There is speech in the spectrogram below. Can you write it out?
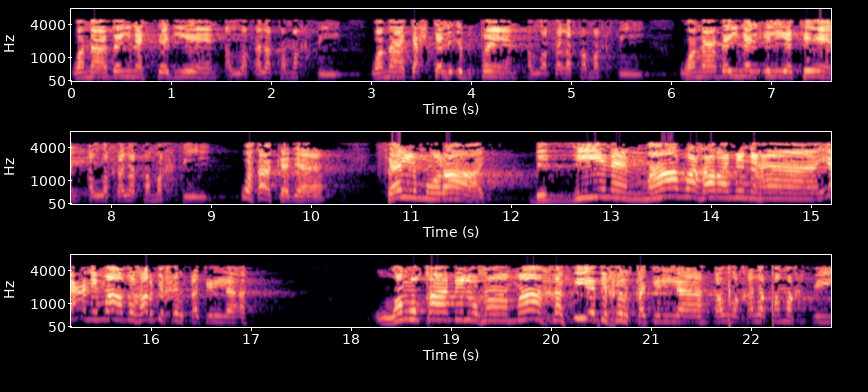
وما بين الثديين. الله خلق مخفي. وما تحت الإبطين. الله خلق مخفي. وما بين الإليتين. الله خلق مخفي. وهكذا. فالمراد بالزينة ما ظهر منها. يعني ما ظهر بخلقة الله. ومقابلها ما خفي بخلقة الله. الله خلق مخفي.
